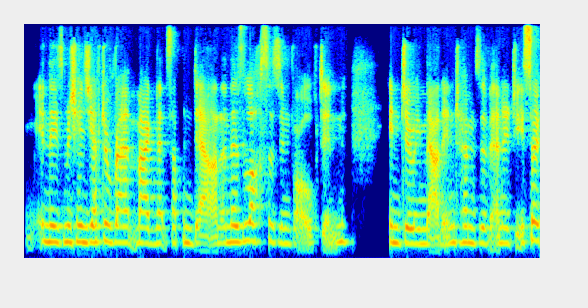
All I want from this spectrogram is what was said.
in these machines you have to ramp magnets up and down and there's losses involved in in doing that in terms of energy so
